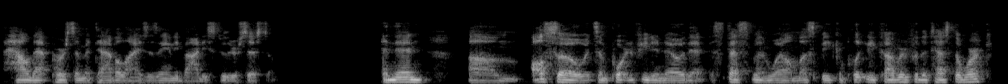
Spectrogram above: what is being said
how that person metabolizes antibodies through their system. And then um, also, it's important for you to know that the specimen well must be completely covered for the test to work.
